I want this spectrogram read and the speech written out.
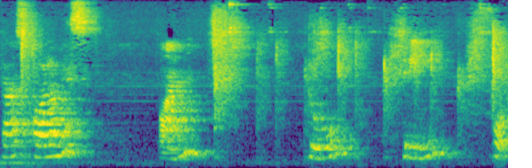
First column is one, two, three, four.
